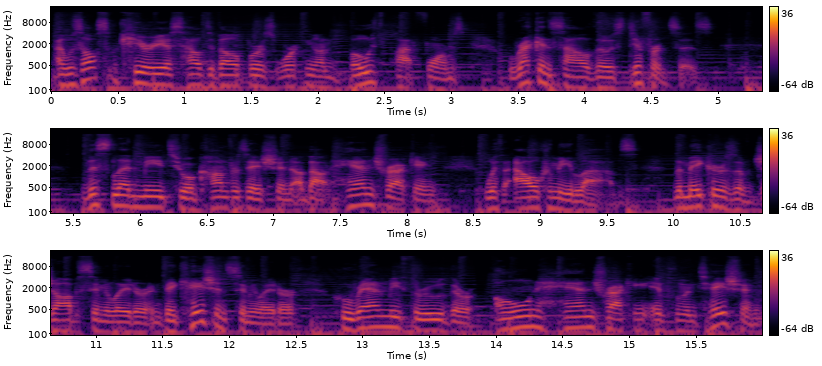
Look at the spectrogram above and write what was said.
I was also curious how developers working on both platforms reconcile those differences. This led me to a conversation about hand tracking with Owlchemy Labs, the makers of Job Simulator and Vacation Simulator, who ran me through their own hand tracking implementation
